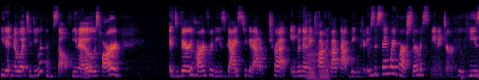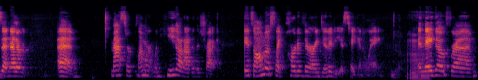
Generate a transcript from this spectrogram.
he didn't know what to do with himself you know Yeah. it was hard it's very hard for these guys to get out of a truck even though they talk Mhm. about that being it was the same way for our service manager who he's another um, master plumber when he got out of the truck it's almost like part of their identity is taken away Mm-hmm. and they go from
